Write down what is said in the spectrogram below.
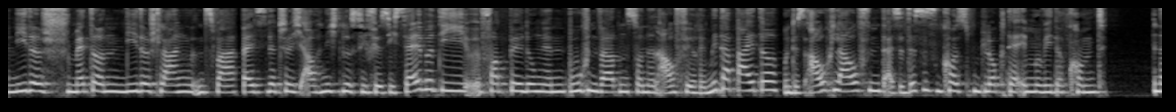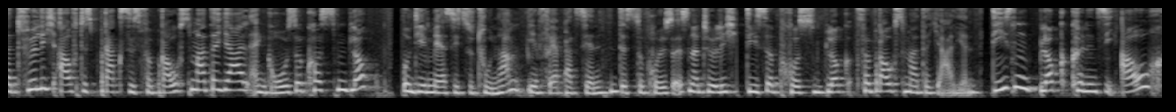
niederschmettern, niederschlagen. Und zwar, weil Sie natürlich auch nicht nur Sie für sich selber die Fortbildungen buchen werden, sondern auch für Ihre Mitarbeiter und das auch laufend. Also das ist ein Kostenblock, der immer wieder kommt. Natürlich auch das Praxisverbrauchsmaterial, ein großer Kostenblock. Und je mehr Sie zu tun haben, je mehr Patienten, desto größer ist natürlich dieser Kostenblock Verbrauchsmaterialien. Diesen Block können Sie auch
